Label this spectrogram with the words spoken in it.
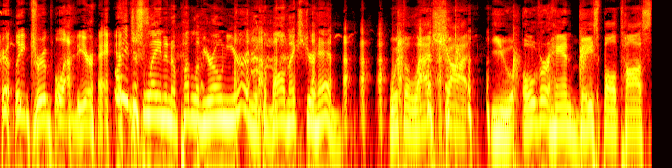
barely dribble out of your hand. or you're just laying in a puddle of your own urine with the ball next to your head. With the last shot, you overhand baseball toss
